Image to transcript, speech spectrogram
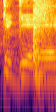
Again.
